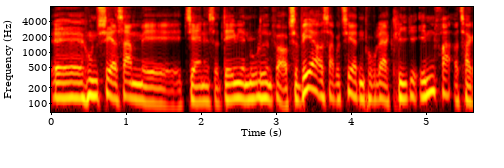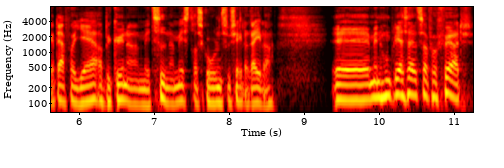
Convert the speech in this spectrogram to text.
Øh, hun ser sammen med Janice og Damien muligheden for at observere og sabotere den populære klikke indenfra, og takker derfor ja og begynder med tiden at mestre skolens sociale regler. Øh, men hun bliver så altså forført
